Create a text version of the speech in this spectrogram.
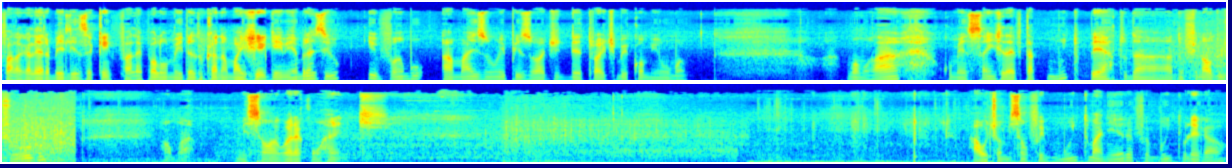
Fala galera, beleza? Quem fala é Paulo Almeida do canal Mais G Gamer Brasil e vamos a mais um episódio de Detroit Become Human. Vamos lá, começar, a gente deve estar muito perto da, do final do jogo. Vamos lá, missão agora com Rank. A última missão foi muito maneira, foi muito legal.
